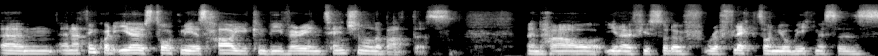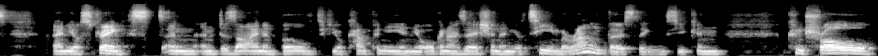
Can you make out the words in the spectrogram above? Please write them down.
Um, and I think what EO's taught me is how you can be very intentional about this and how, you know, if you sort of reflect on your weaknesses and your strengths and, and design and build your company and your organization and your team around those things you can control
